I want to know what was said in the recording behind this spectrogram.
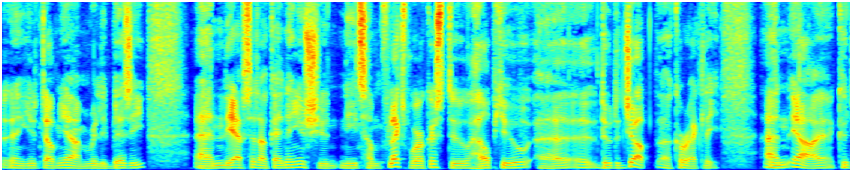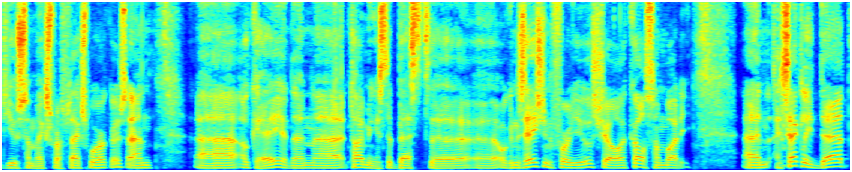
and you tell me, yeah, I'm really busy. And the app said, okay, then you should need some flex workers to help you do the job correctly. And yeah, I could use some extra flex workers. And okay, and then timing is the best organization for you. Shall I call somebody? And exactly that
